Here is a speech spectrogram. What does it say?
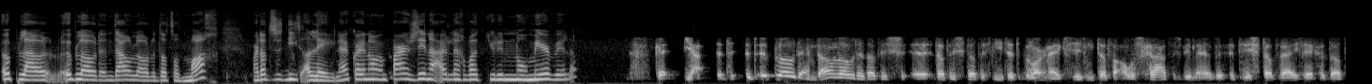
uploaden, uploaden en downloaden, dat dat mag. Maar dat is het niet alleen. Hè? Kan je nog een paar zinnen uitleggen wat jullie nog meer willen? Het, het, uploaden en downloaden, dat is, uh, dat, is, dat is niet het belangrijkste. Het is niet dat we alles gratis willen hebben. Het is dat wij zeggen dat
